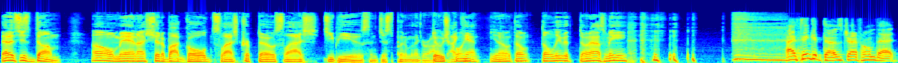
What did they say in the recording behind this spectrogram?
that is just dumb. Oh man, I should have bought gold slash crypto slash GPUs and just put them in the garage. Dogecoin. I can't, you know, don't, don't leave it. Don't ask me. I think it does drive home that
